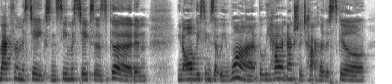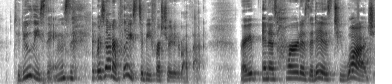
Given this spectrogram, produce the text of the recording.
back from mistakes and see mistakes as good and you know all these things that we want but we haven't actually taught her the skill to do these things it's not our place to be frustrated about that right? And as hard as it is to watch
